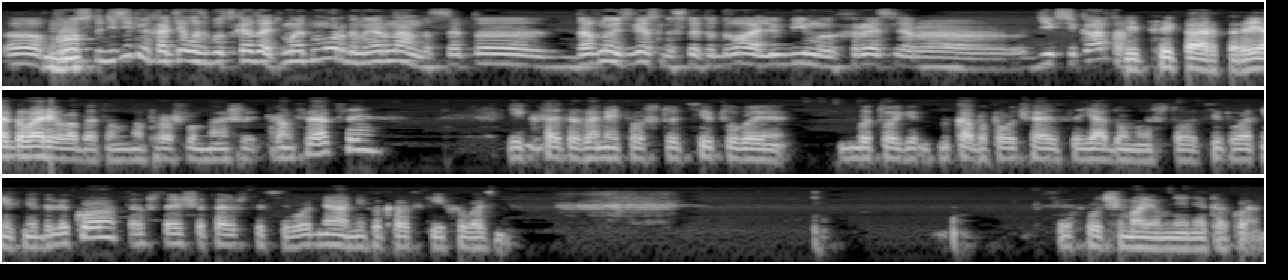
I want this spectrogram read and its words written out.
Mm-hmm. Просто действительно хотелось бы сказать, Мэтт Морган и Эрнандес, это давно известно, что это два любимых рестлера Дикси Картер. Дикси Картер, я говорил об этом на прошлом нашей трансляции. И, кстати, заметил, что титулы в итоге, как бы получается, я думаю, что титул от них недалеко, так что я считаю, что сегодня они как раз их и возьмут. всяком случае, мое мнение такое.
